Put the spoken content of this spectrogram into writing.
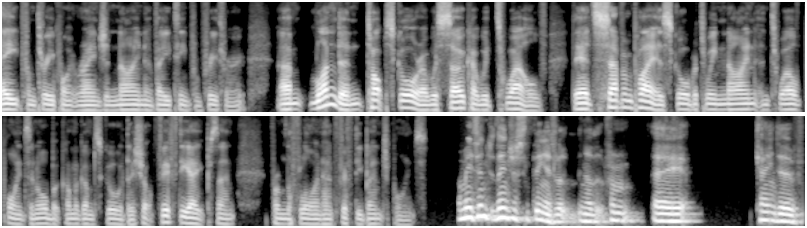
eight from three point range and nine of eighteen from free throw. Um, London top scorer was Soko with 12. They had seven players score between nine and 12 points, and all but Comagum scored. They shot 58% from the floor and had 50 bench points. I mean, it's in- the interesting thing is, look, you know, from a kind of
